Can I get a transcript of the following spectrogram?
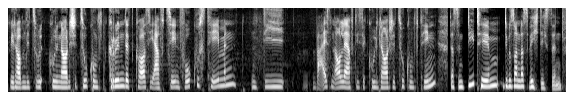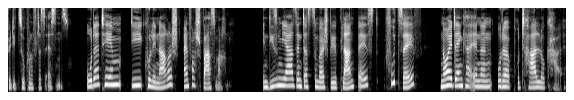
Wir haben die kulinarische Zukunft gründet quasi auf zehn Fokusthemen, die weisen alle auf diese kulinarische Zukunft hin. Das sind die Themen, die besonders wichtig sind für die Zukunft des Essens. Oder Themen, die kulinarisch einfach Spaß machen. In diesem Jahr sind das zum Beispiel Plant-Based, Food Safe, NeudenkerInnen oder brutal lokal.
